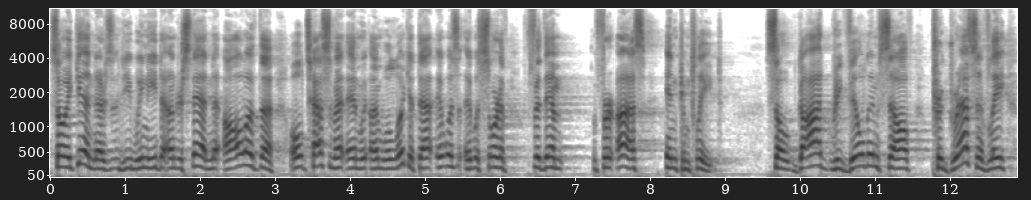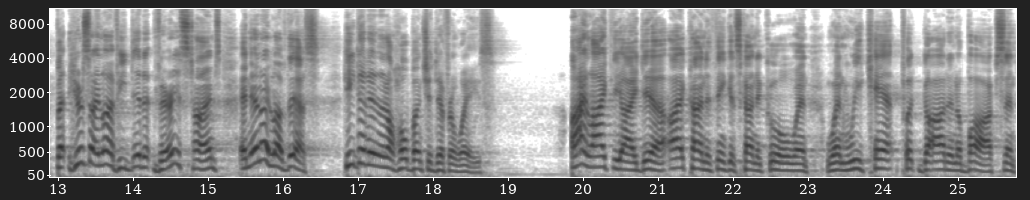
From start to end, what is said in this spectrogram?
So again, we need to understand all of the Old Testament, and, we, and we'll look at that. It was it was sort of for them, for us, incomplete. So God revealed Himself progressively, but here's what I love: He did it various times, and then I love this. He did it in a whole bunch of different ways. I like the idea. I kind of think it's kind of cool when, when we can't put God in a box. And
